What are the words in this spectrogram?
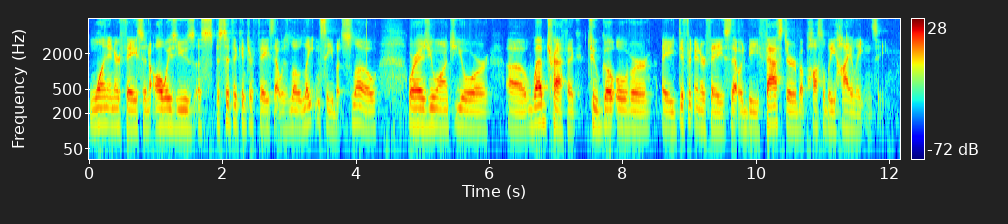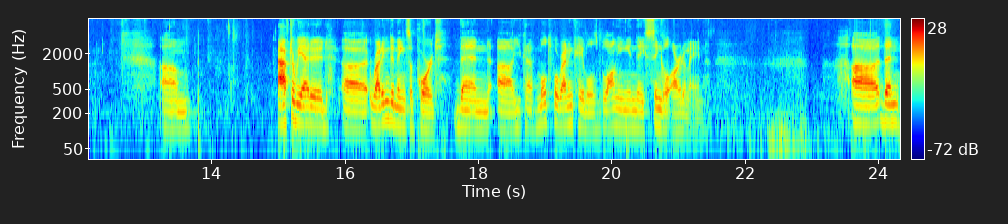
one interface and always use a specific interface that was low latency but slow, whereas you want your uh, web traffic to go over a different interface that would be faster but possibly high latency. Um, after we added uh, routing domain support, then uh, you can have multiple routing tables belonging in a single R domain. Uh, then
